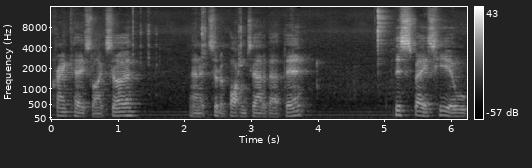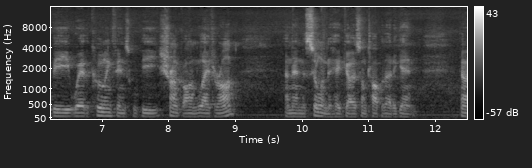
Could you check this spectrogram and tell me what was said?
crankcase like so. And it sort of bottoms out about there. This space here will be where the cooling fins will be shrunk on later on and then the cylinder head goes on top of that again. Now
